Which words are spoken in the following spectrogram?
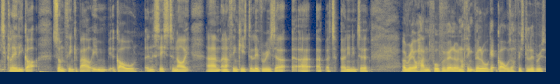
he's clearly got something about him, a goal, an assist tonight, um, and I think his deliveries are, are, are, turning into a real handful for Villa, and I think Villa will get goals off his deliveries.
